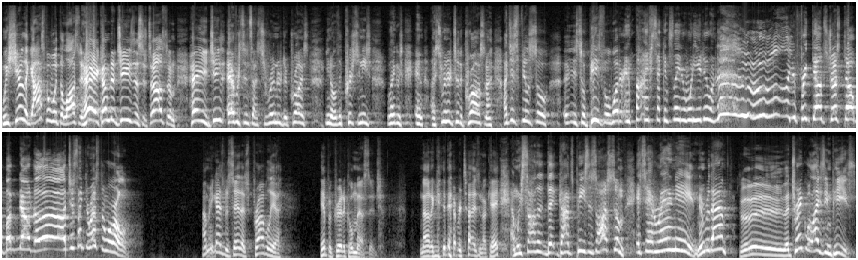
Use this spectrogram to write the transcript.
we share the gospel with the lost. And, hey, come to Jesus. It's awesome. Hey, Jesus, ever since I surrendered to Christ, you know, the Christianese language, and I surrendered to the cross, and I, I just feel so, it's so peaceful. What and five seconds later, what are you doing? Ah, you're freaked out, stressed out, bugged out, ah, just like the rest of the world. How many guys would say that's probably a Hypocritical message. Not a good advertisement, okay? And we saw that, that God's peace is awesome. It's Eirene. Remember that? The tranquilizing peace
